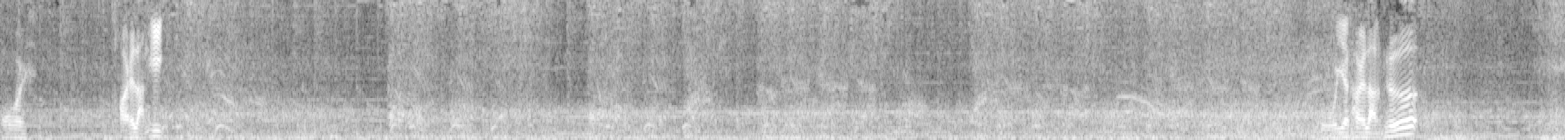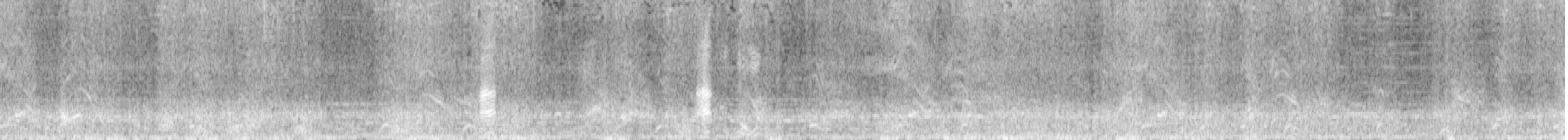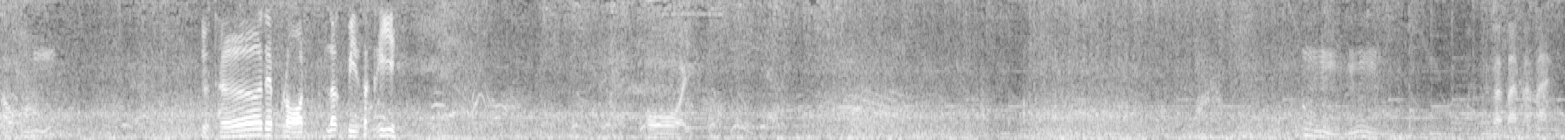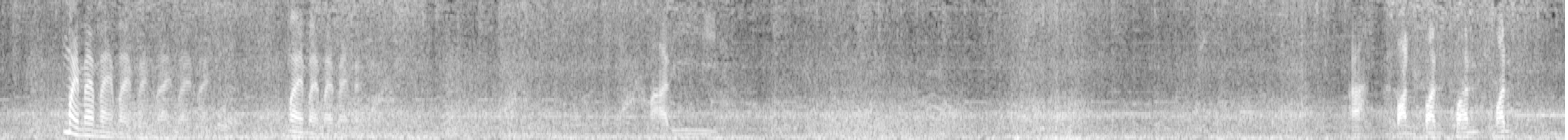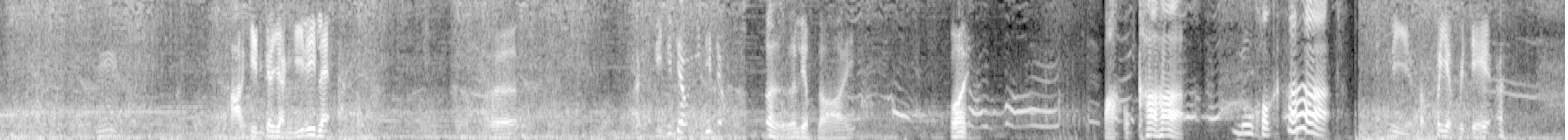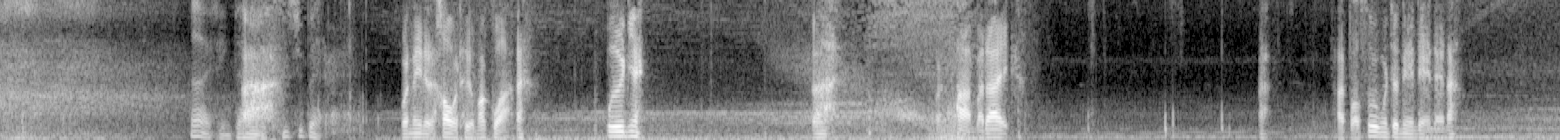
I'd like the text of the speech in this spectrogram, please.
โอ้ย ถอยหลังอีก อย่าถอยหลังเถอะอะอะอื้อหือเอาหยุดเธอได้โปรดเลิกบินสักที ไม่ไม่ไม่ไม่ไม่ไม่ไม่ไม่ไม่ไม่ไม่ไม่ไม่ไม่ไม่ไม่ไม่มาดีอะฟันฟันฟันฟันอืมหากินกันอย่างนี้นี่แหละ เอออีกนิดเดียวอีกนิดเดียวเออเรียบร้อยโอ้ยปากของข้าลูกของข้า นี่สเปียกไปเจ๊ I think that Ah. would suit you better. วันนี้เดี๋ยวเข้ากับเธอมากกว่านะ ปืนไงอะมันผ่านมาได้อะฉากต่อสู้มันจะเหนื่อยๆหน่อยนะ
